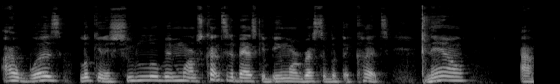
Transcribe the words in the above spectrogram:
I was looking to shoot a little bit more. I was cutting to the basket, being more aggressive with the cuts. Now, I,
